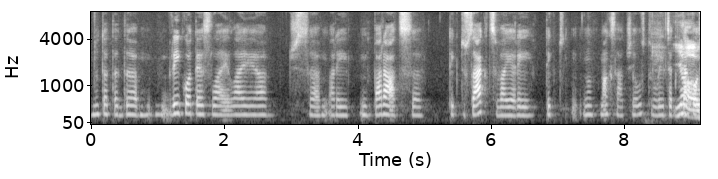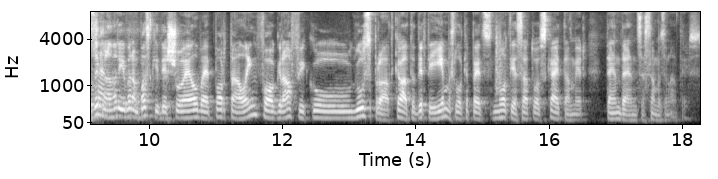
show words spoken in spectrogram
nu, tad, tad, rīkoties, lai, lai šis arī parāds tiktu sekts vai arī tiktu nu, maksāt šie uzturlīdzekļi. Jā, uz ekrāna arī varam paskatīties šo LV portāla infografiku. Jūsuprāt, kādi ir tie iemesli, kāpēc notiesāto skaitam ir tendence samazināties?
